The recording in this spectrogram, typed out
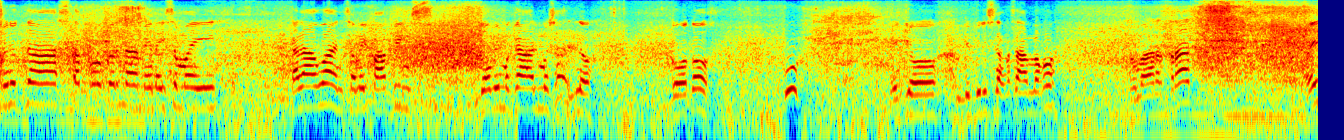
sunod na stopover namin ay sa may Kalawan, sa may Pabings. Doon kami mag-aalmusal no? Goto. Whew. Medyo bibilis ng kasama ko. Rumarat-rat Ay,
